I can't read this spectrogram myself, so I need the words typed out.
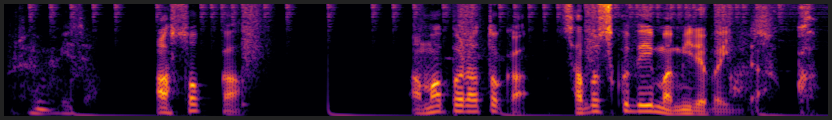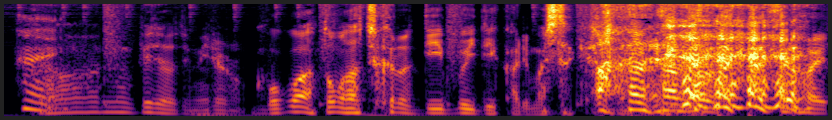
プライムビデオ。あ、そっか。アマプラとか、サブスクで今見ればいいんだ。そっか。はいプライムビデオで見れるのか。僕は友達から DVD 借りましたけど、あなるほどすごい。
